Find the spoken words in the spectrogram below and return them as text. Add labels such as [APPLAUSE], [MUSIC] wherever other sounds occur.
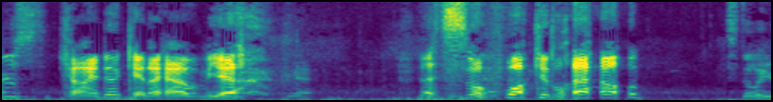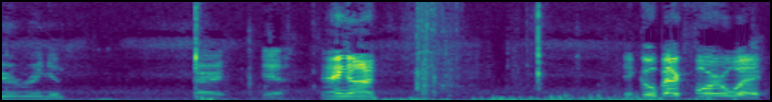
upstairs? Kinda. Can I have them? Yeah. Yeah. [LAUGHS] That's so fucking loud. Still hear it ringing. All right. Yeah. Hang on. Yeah, go back far away.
